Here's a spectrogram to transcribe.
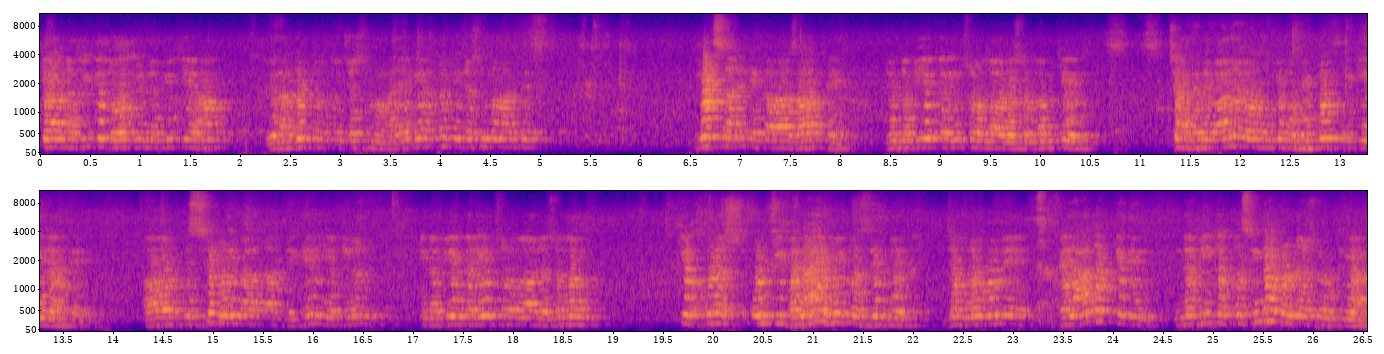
کیا نبی کے دور میں نبی کے یہاں ولادت پر کوئی جشن منایا گیا تھا کہ جشن مناتے؟ یہ سارے اعتراضات ہیں جو نبی کریم صلی اللہ علیہ وسلم کے چاہنے والے اور ان کے محبوں سے کیے جاتے ہیں۔ اور اس سے بڑی بات آپ دیکھیں یقیناً کہ نبی کریم صلی اللہ علیہ وسلم کے خلش ان کی بنائے ہوئی مسجد میں جب لوگوں نے ولادت کے دن نبی کا قصیدہ پڑھنا شروع کیا،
